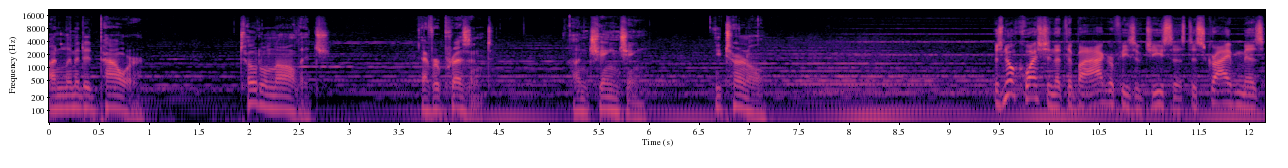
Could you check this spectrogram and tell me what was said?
unlimited power, total knowledge, ever present, unchanging, eternal. There's no question that the biographies of Jesus describe him as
